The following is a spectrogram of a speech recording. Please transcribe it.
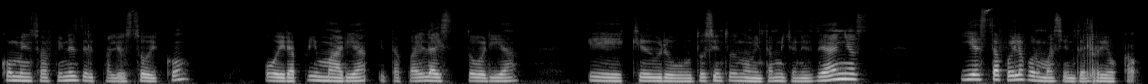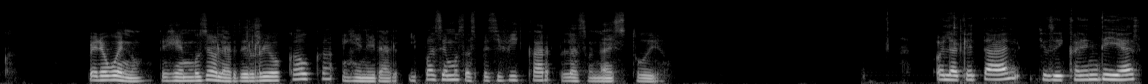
Comenzó a fines del Paleozoico o era primaria, etapa de la historia eh, que duró 290 millones de años y esta fue la formación del río Cauca. Pero bueno, dejemos de hablar del río Cauca en general y pasemos a especificar la zona de estudio. Hola, ¿qué tal? Yo soy Karen Díaz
